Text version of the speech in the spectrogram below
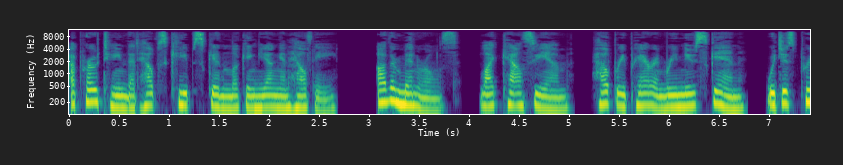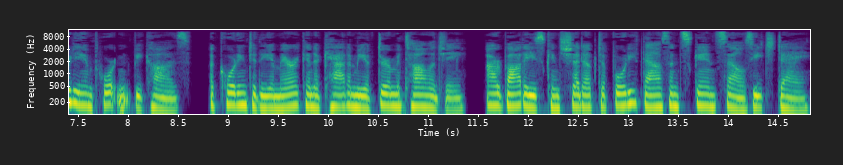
a protein that helps keep skin looking young and healthy. Other minerals, like calcium, help repair and renew skin, which is pretty important because, according to the American Academy of Dermatology, our bodies can shed up to 40,000 skin cells each day.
